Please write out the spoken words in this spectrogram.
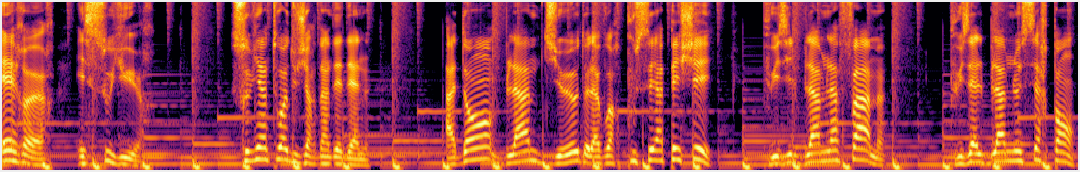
erreurs et souillures. Souviens-toi du Jardin d'Éden. Adam blâme Dieu de l'avoir poussé à pécher, puis il blâme la femme, puis elle blâme le serpent.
